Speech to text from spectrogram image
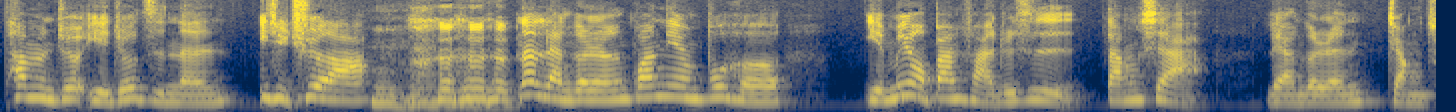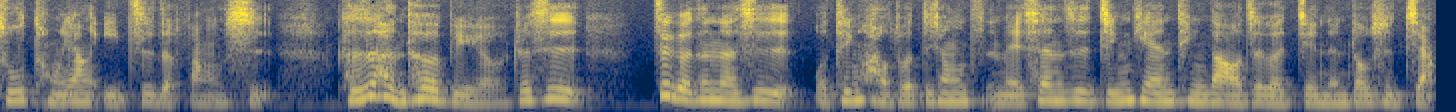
他们就也就只能一起去啦。那两个人观念不合，也没有办法，就是当下两个人讲出同样一致的方式。可是很特别哦，就是这个真的是我听好多弟兄姊妹，甚至今天听到这个见证都是讲，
